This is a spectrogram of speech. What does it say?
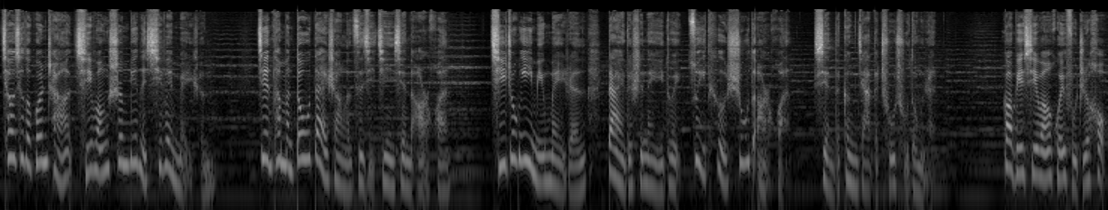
悄悄地观察齐王身边的七位美人，见他们都戴上了自己进献的耳环，其中一名美人戴的是那一对最特殊的耳环，显得更加的楚楚动人。告别齐王回府之后，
